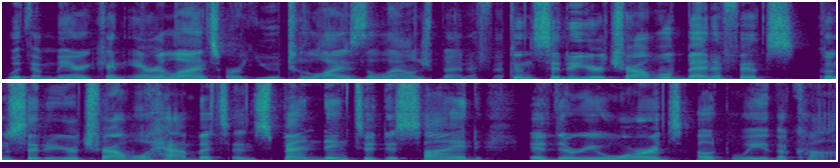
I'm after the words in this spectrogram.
with American Airlines or utilize the lounge benefit. Consider your travel benefits, consider your travel habits and spending to decide if the rewards outweigh the cost.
